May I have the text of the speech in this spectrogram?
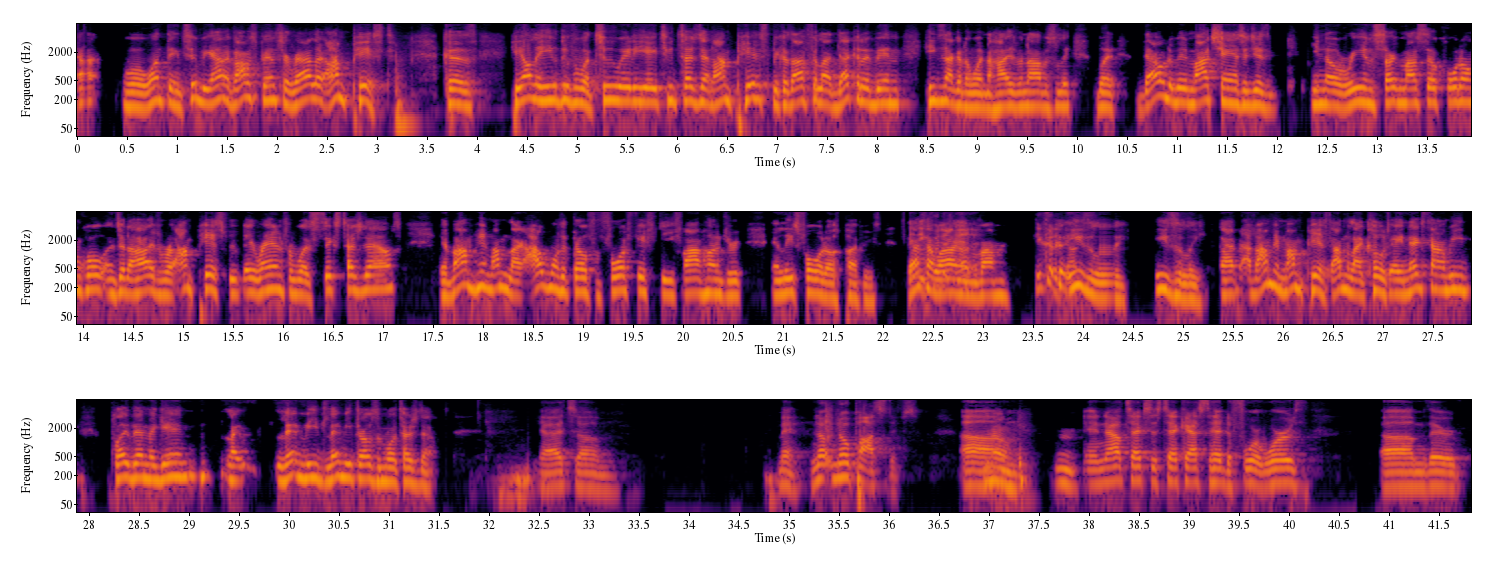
well, one thing to be honest, if I'm Spencer Rattler, I'm pissed because he only he threw for what 288, two touchdowns. I'm pissed because I feel like that could have been. He's not going to win the Heisman, obviously, but that would have been my chance to just you know reinsert myself, quote unquote, into the Heisman. I'm pissed. if They ran for what six touchdowns. If I'm him, I'm like I want to throw for 450, 500, at least four of those puppies. That's how I am. If I'm He could could have easily, easily. If if I'm him, I'm pissed. I'm like, coach, hey, next time we play them again, like let me let me throw some more touchdowns. Yeah, it's um, man, no no positives. Um, No. And now Texas Tech has to head to Fort Worth. Um, they're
